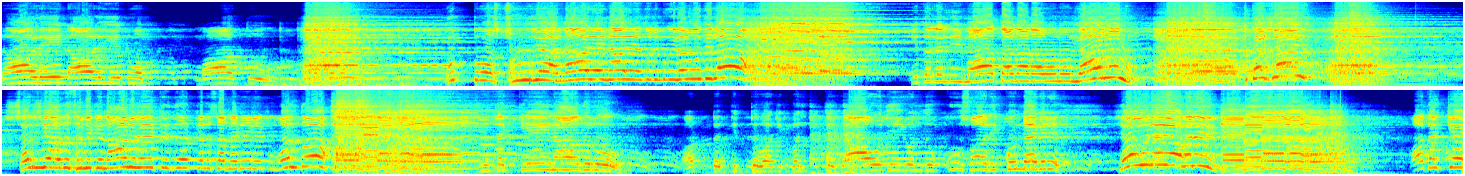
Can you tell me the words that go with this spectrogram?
ನಾಳೆ ನಾಳೆ ಎನ್ನುವ ಮಾತು. ಹುಟ್ಟುವ ಸೂರ್ಯ ನಾಳೆ ನಾಳೆ ಎಂದು ನಿಮಗೆ ಹೇಳುವುದಿಲ್ಲ. ಇದರಲ್ಲಿ ಮಾತನಾಡವನು ಯಾರು? ಸರಿಯಾದ ಸಮಯಕ್ಕೆ ನಾನು ಹೇಳ್ತಿದ್ದ ಕೆಲಸ ನಡೆಯಬೇಕು. ಒಂದು ಇದಕ್ಕೇನಾದರೂ ಅಡ್ಡ ದಿಟ್ಟವಾಗಿ ಬಂದಿದ್ದ ಯಾವುದೇ ಒಂದು ಕೂಸಾರಿ ಕೊಂಡಾಗಲಿ, ಯಾವುದೇ ಆಗಲಿ, ಅದಕ್ಕೆ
